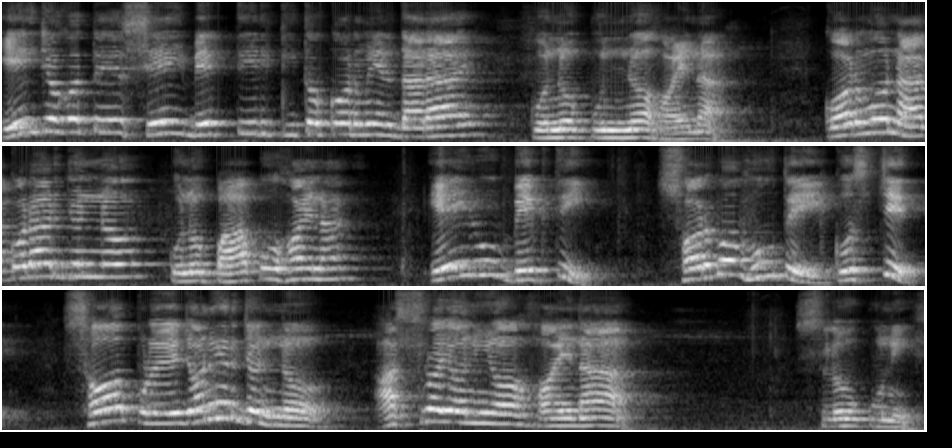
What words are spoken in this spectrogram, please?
এই জগতে সেই ব্যক্তির কৃতকর্মের দ্বারায় কোনো পুণ্য হয় না। কর্ম না করার জন্য কোনো পাপও হয় না। এইরূপ ব্যক্তি সর্বভূতে কশ্চিৎ, স্বপ্রয়োজনের জন্য আশ্রয়নীয় হয় না। শ্লোক উনিশ।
